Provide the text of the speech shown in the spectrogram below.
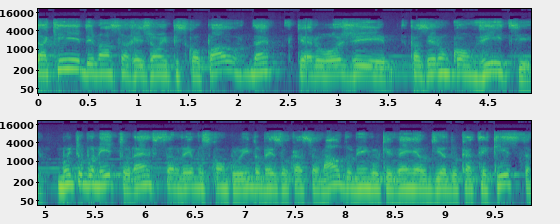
Daqui de nossa região episcopal, né? Quero hoje fazer um convite muito bonito, né? Estaremos concluindo o mês ocasional, domingo que vem é o dia do catequista,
